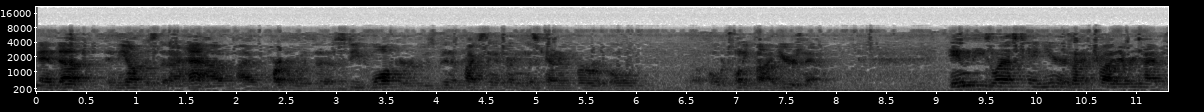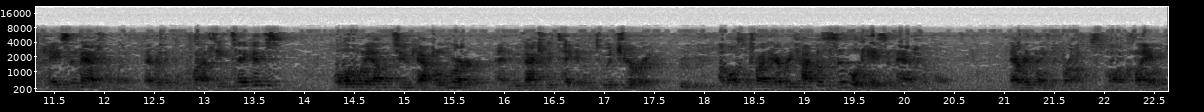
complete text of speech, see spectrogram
end up in the office that I have. I'm partnered with uh, Steve Walker, who's been a practicing attorney in this county for oh, over 25 years now. In these last 10 years, I have tried every type of case imaginable, everything from Class E tickets all the way up to capital murder, and we've actually taken them to a jury. I've also tried every type of civil case imaginable, everything from small claims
